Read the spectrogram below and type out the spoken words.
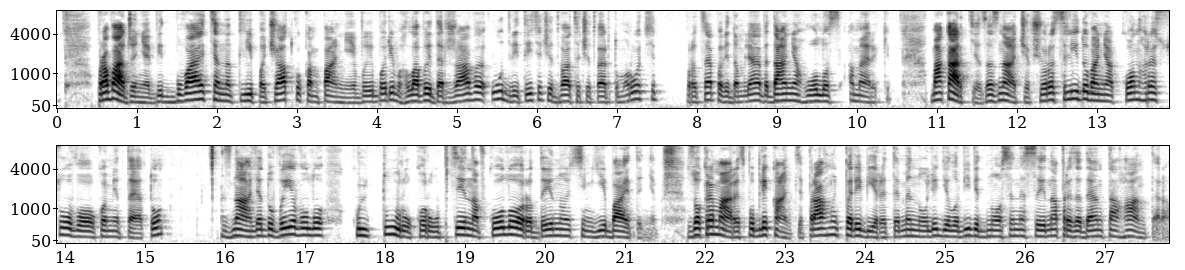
Провадження відбувається на тлі початку кампанії виборів глави держави у 2024 році. Про це повідомляє видання Голос Америки. Маккарті зазначив, що розслідування Конгресового комітету з нагляду виявило культуру корупції навколо родини сім'ї Байденів. Зокрема, республіканці прагнуть перевірити минулі ділові відносини сина президента Гантера.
